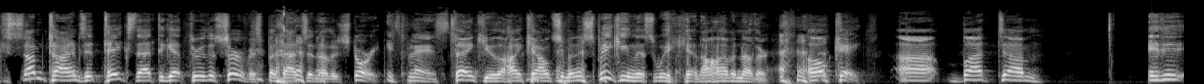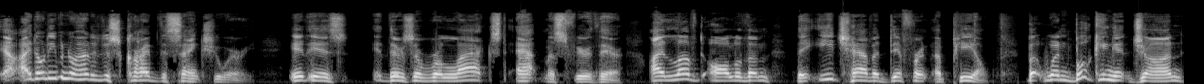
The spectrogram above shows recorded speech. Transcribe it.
Sometimes it takes that to get through the service, but that's another story. It's blessed. Thank you. The High Councilman is speaking this weekend. I'll have another. Okay. Uh, but um, it is, I don't even know how to describe the sanctuary. It is, there's a relaxed atmosphere there. I loved all of them. They each have a different appeal. But when booking it, John,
